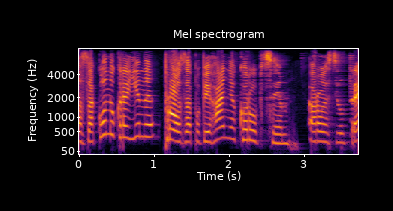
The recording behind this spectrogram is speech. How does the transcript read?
Закон України про запобігання корупції. Розділ 3.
